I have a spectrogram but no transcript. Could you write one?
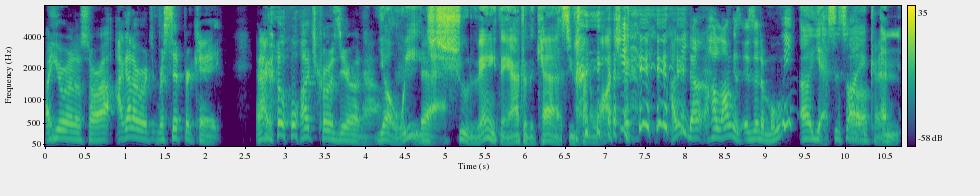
Ahiru no Sora, I gotta re- reciprocate, and I gotta watch Crow Zero now. Yo, we Yeah. shoot if anything after the cast. You trying to watch it? I how long is is it a movie? uh, yes, it's Oh, like okay. an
